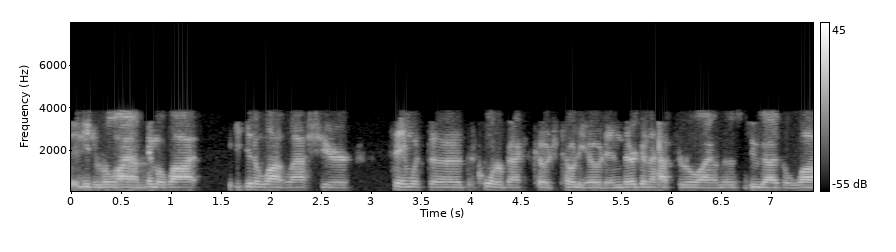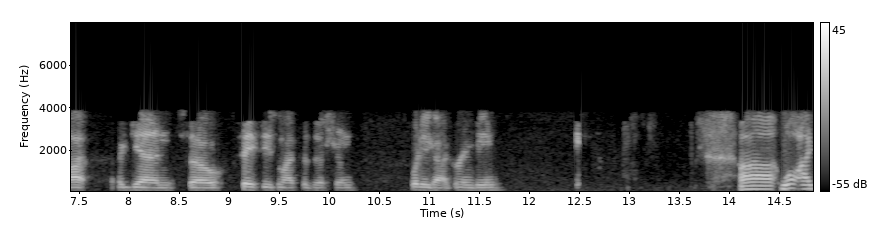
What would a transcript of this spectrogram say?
They need to rely on him a lot. He did a lot last year. Same with the the cornerbacks coach Tony Oden. They're going to have to rely on those two guys a lot again. So safety's my position. What do you got, Green Bean? Uh, well, I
